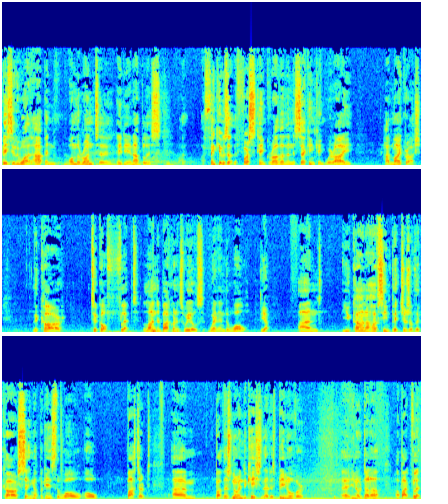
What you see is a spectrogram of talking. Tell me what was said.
basically, what had happened on the run to Indianapolis, I, I think it was at the first kink rather than the second kink where I had my crash. The car took off, flipped, landed back on its wheels, went in the wall. Yeah. And you can, I have seen pictures of the car sitting up against the wall, all battered, um, but there's no indication that it's been over, uh, you know, done a, a back flip.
